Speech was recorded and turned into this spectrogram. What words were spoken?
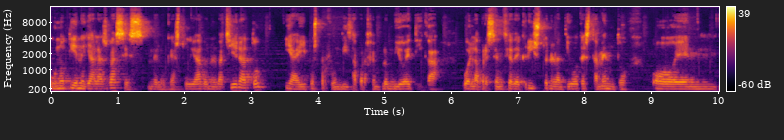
uno tiene ya las bases de lo que ha estudiado en el bachillerato y ahí pues profundiza, por ejemplo, en bioética o en la presencia de Cristo en el Antiguo Testamento o en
